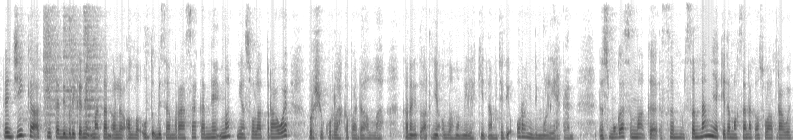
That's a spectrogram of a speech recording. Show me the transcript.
Dan jika kita diberikan nikmatan oleh Allah untuk bisa merasakan nikmatnya sholat taraweh bersyukurlah kepada Allah. Karena itu artinya Allah memilih kita kita menjadi orang yang dimuliakan. Dan semoga senangnya kita melaksanakan sholat raweh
